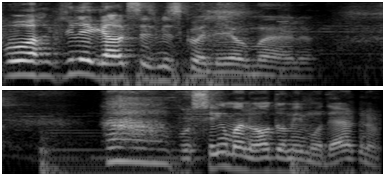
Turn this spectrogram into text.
Porra, que legal que vocês me escolheu, mano. Ah, você e o Manual do Homem Moderno?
